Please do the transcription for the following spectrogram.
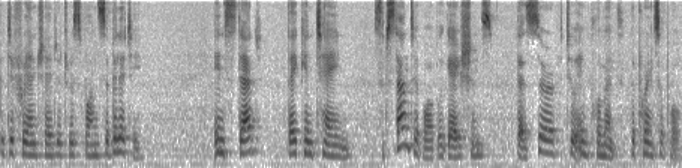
but differentiated responsibility. Instead, they contain substantive obligations that serve to implement the principle.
